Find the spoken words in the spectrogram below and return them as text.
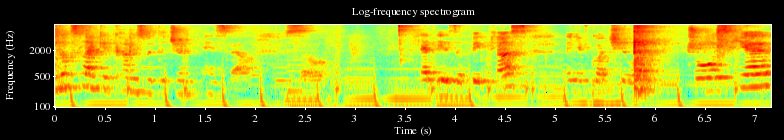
it looks like it comes with the gym as well. So that is a big plus. Then you've got your drawers here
